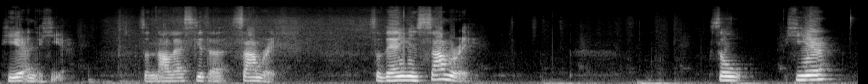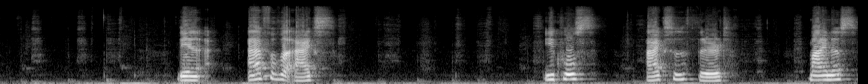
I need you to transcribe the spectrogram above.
here, and here. So now let's see the summary. So then in summary, so here, then f of x equals x to the third minus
